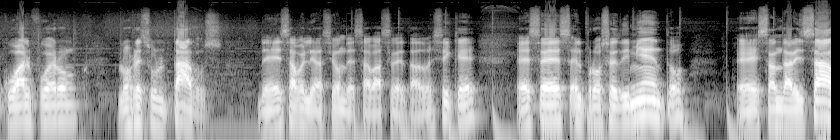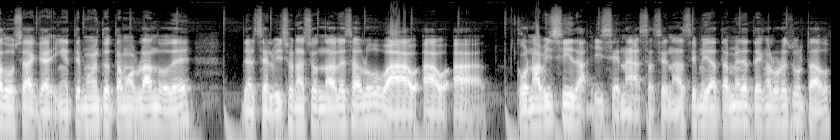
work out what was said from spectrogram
cuáles fueron los resultados de esa validación de esa base de datos. Así que ese es el procedimiento eh, estandarizado, o sea que en este momento estamos hablando de, del Servicio Nacional de Salud, va a Conavicida y Senasa. Senasa inmediatamente tenga los resultados,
